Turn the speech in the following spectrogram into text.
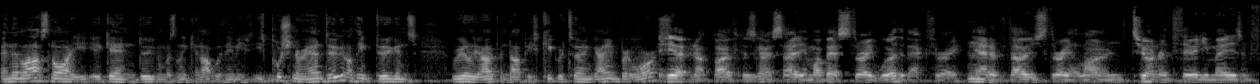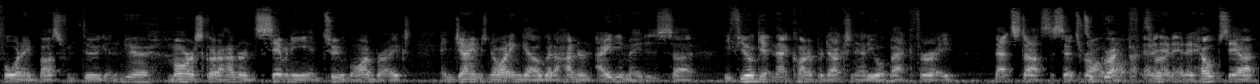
And then last night, he, again, Dugan was linking up with him. He's, he's pushing around Dugan. I think Dugan's really opened up his kick return game. Brett Morris. He opened up both because I was going to say to my best three were the back three. Mm. Out of those three alone, 230 metres and 14 busts from Dugan. Yeah. Morris got 170 and two line breaks, and James Nightingale got 180 metres. So if you're getting that kind of production out of your back three, that starts the sets rolling off, and, and, and it helps out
